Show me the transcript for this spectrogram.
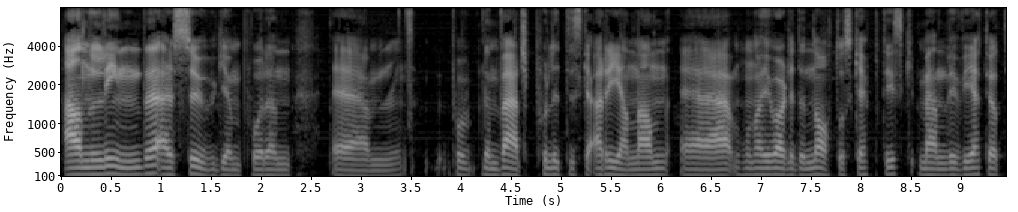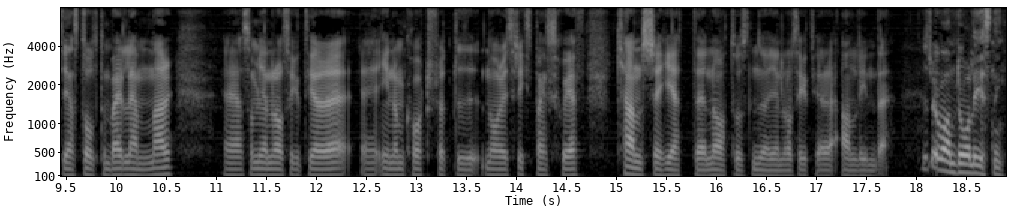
Ann Linde är sugen på den ehm, på den världspolitiska arenan. Eh, hon har ju varit lite NATO-skeptisk men vi vet ju att Jens Stoltenberg lämnar eh, som generalsekreterare eh, inom kort för att bli Norges riksbankschef. Kanske heter NATOs nya generalsekreterare Ann Linde. Det tror jag var en dålig gissning.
